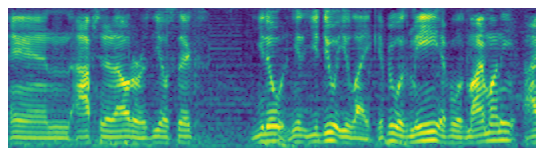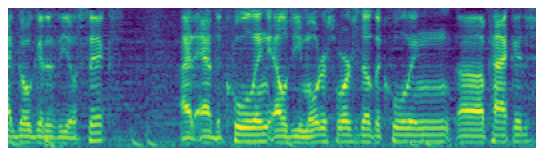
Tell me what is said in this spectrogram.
and option it out or a Z06 you know, you do what you like. If it was me, if it was my money, I'd go get a Z06. I'd add the cooling. LG Motorsports does a cooling uh, package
